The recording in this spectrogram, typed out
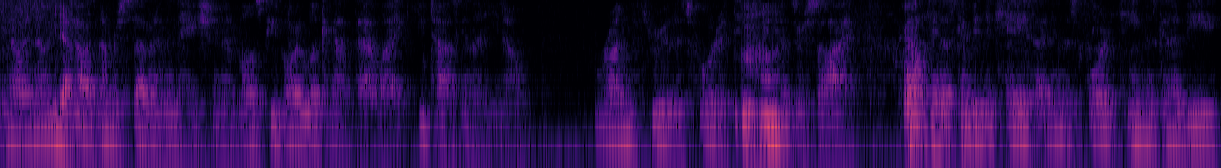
You know, I know Yeah. Utah's number seven in the nation, and most people are looking at that like Utah's gonna, you know, run through this Florida team Mhm. because they're so high. I don't think that's gonna be the case. I think this Florida team is gonna be,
